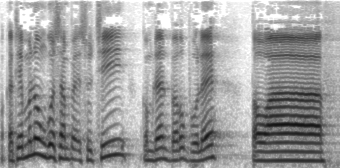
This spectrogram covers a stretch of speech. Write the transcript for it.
Maka dia menunggu sampai suci, kemudian baru boleh tawaf.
